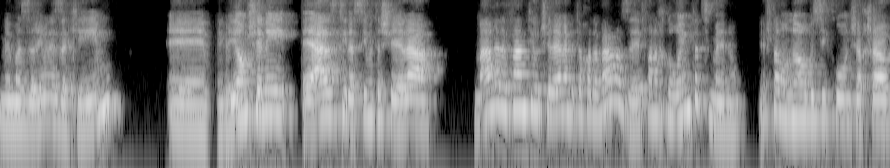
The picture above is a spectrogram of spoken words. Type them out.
ממזערים נזקים. אה, ביום שני העזתי לשים את השאלה מה הרלוונטיות של עלם בתוך הדבר הזה, איפה אנחנו רואים את עצמנו. יש לנו נוער בסיכון שעכשיו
